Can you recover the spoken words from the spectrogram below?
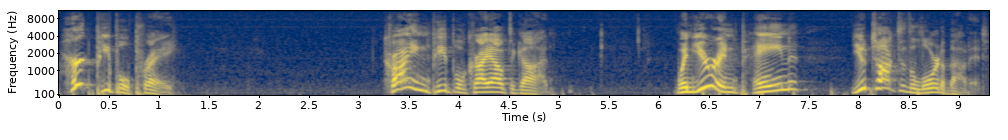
hurt people pray. Crying people cry out to God. When you're in pain, you talk to the Lord about it.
